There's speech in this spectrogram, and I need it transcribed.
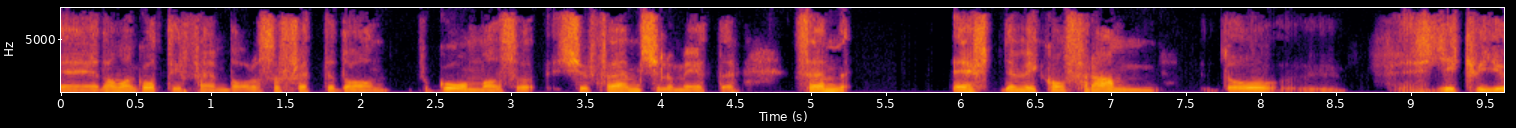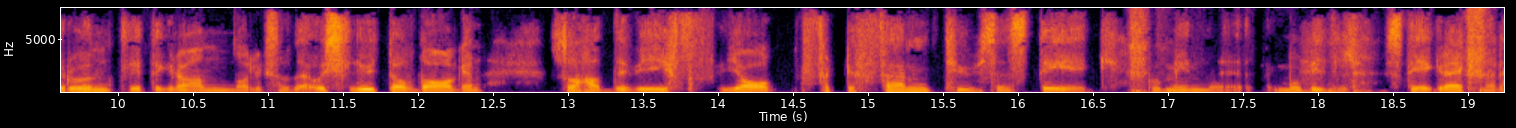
eh, då har man gått i fem dagar och så sjätte dagen, då går man så 25 kilometer. Sen efter när vi kom fram, då gick vi runt lite grann och liksom där. Och i slutet av dagen så hade vi ja, 45 000 steg på min eh, mobilstegräknare.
